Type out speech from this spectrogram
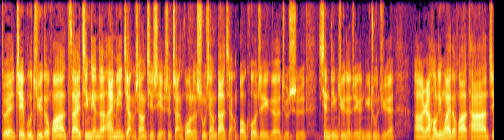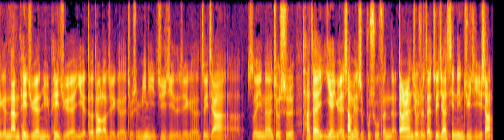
对这部剧的话，在今年的艾美奖上，其实也是斩获了数项大奖，包括这个就是限定剧的这个女主角啊、然后另外的话，她这个男配角、女配角也得到了这个就是迷你剧集的这个最佳呃，所以呢，就是她在演员上面是不输分的，当然就是在最佳限定剧集上，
